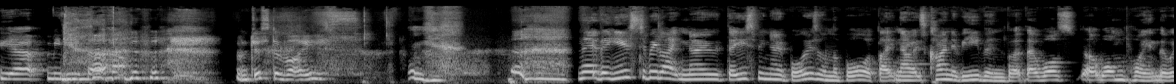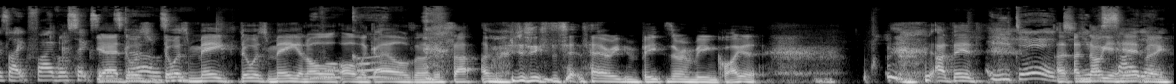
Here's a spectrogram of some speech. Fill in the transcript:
yeah, me neither. I'm just a voice. no, there used to be like no, there used to be no boys on the board. Like now it's kind of even, but there was at one point there was like five or six. Yeah, there was there was me, there was me and all oh, all God. the girls, and I just sat, I just used to sit there eating pizza and being quiet. I did. You did. And, and you now you silent. hate me.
